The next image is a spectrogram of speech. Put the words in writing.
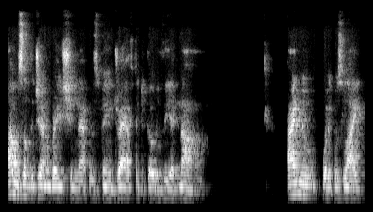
I was of the generation that was being drafted to go to Vietnam. I knew what it was like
